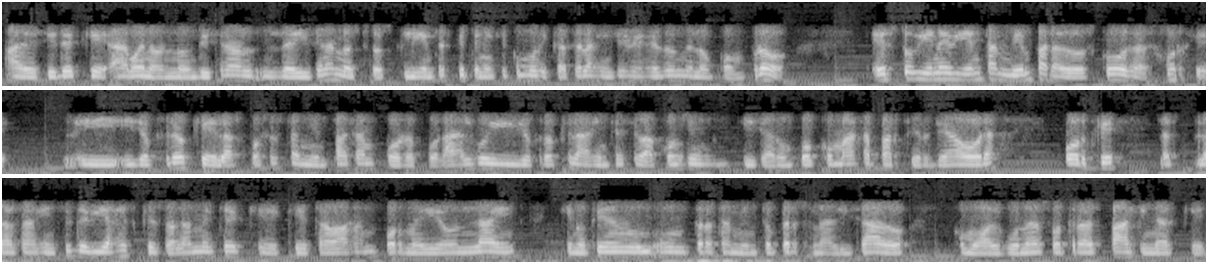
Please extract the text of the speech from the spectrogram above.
a decir de que, ah, bueno, nos dicen le dicen a nuestros clientes que tienen que comunicarse a la agencia de viajes donde lo compró. Esto viene bien también para dos cosas, Jorge y, yo creo que las cosas también pasan por, por algo y yo creo que la gente se va a concientizar un poco más a partir de ahora porque las, las agencias de viajes que solamente que, que trabajan por medio online, que no tienen un, tratamiento personalizado como algunas otras páginas que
